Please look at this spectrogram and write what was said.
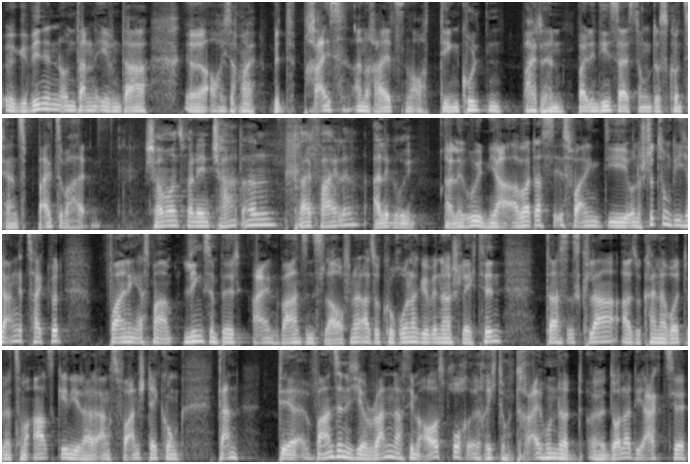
äh, gewinnen und dann eben da äh, auch, ich sag mal, mit Preisanreizen auch den Kunden weiterhin bei den Dienstleistungen des Konzerns beizubehalten. Schauen wir uns mal den Chart an. Drei Pfeile, alle grün. Alle grün, ja, aber das ist vor allem die Unterstützung, die hier angezeigt wird vor allen Dingen erstmal links im Bild ein Wahnsinnslauf. Ne? Also Corona-Gewinner schlechthin, das ist klar. Also keiner wollte mehr zum Arzt gehen, jeder hat Angst vor Ansteckung. Dann der wahnsinnige Run nach dem Ausbruch äh, Richtung 300 äh, Dollar die Aktie,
